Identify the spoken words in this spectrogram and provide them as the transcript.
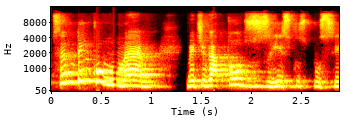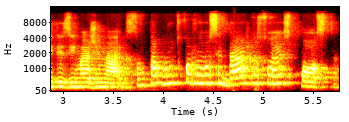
você não tem como né, mitigar todos os riscos possíveis e imaginários. Então, está muito com a velocidade da sua resposta.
